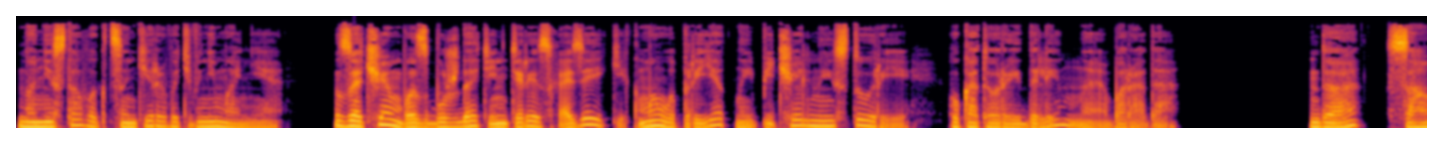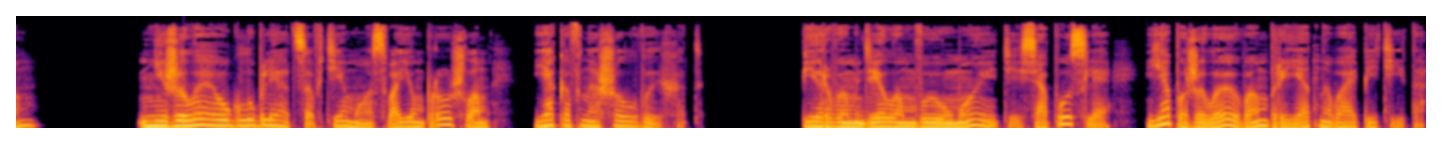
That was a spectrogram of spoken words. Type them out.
но не стал акцентировать внимание. Зачем возбуждать интерес хозяйки к малоприятной печальной истории, у которой длинная борода? Да, сам. Не желая углубляться в тему о своем прошлом, Яков нашел выход. Первым делом вы умоетесь, а после я пожелаю вам приятного аппетита.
